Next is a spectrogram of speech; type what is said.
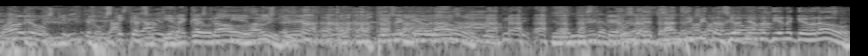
Fabio, es que tiene quebrado. Tiene quebrado. De tanta invitación ya me tiene quebrado.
